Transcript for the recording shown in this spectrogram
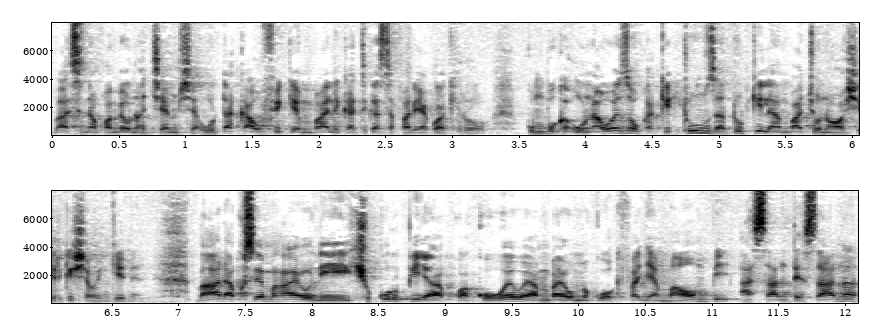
basi nakwambia unachemsha. Utakaa ufike mbali katika safari yako ya kiroho. Kumbuka unaweza ukakitunza tu kile ambacho unawashirikisha wengine. Baada ya kusema hayo ni shukuru pia kwako wewe ambaye umekuwa ukifanya maombi. Asante sana.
